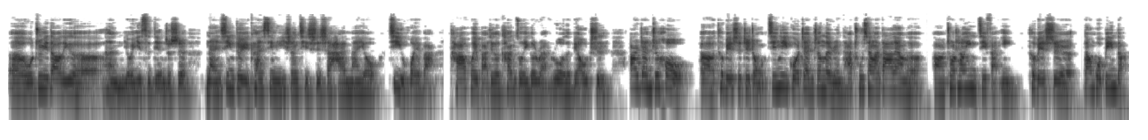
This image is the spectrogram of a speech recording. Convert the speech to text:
呃，我注意到的一个很有意思点，就是男性对于看心理医生其实是还蛮有忌讳吧，他会把这个看作一个软弱的标志。二战之后，呃，特别是这种经历过战争的人，他出现了大量的啊创伤应激反应，特别是当过兵的，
